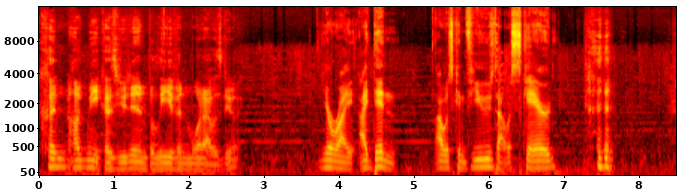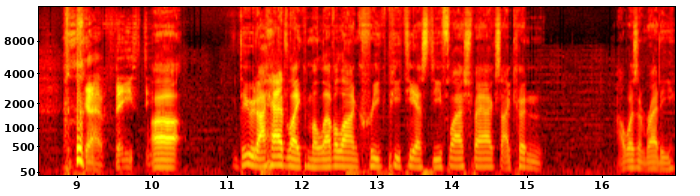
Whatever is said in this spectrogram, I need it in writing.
couldn't hug me because you didn't believe in what I was doing. You're right. I didn't. I was confused. I was scared. You gotta have faith, dude. Uh, dude, I had like Malevelon Creek PTSD flashbacks. I couldn't. I wasn't ready.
